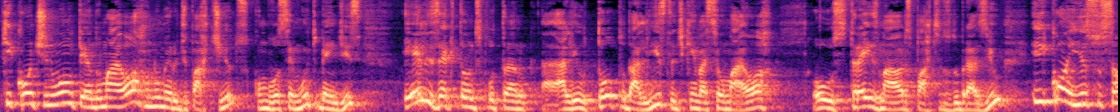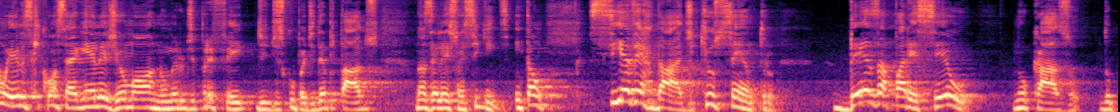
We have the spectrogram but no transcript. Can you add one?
que continuam tendo o maior número de partidos, como você muito bem disse, eles é que estão disputando ali o topo da lista de quem vai ser o maior ou os três maiores partidos do Brasil, e com isso são eles que conseguem eleger o maior número de prefeitos, de, desculpa, de deputados nas eleições seguintes. Então, se é verdade que o centro desapareceu no caso do,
